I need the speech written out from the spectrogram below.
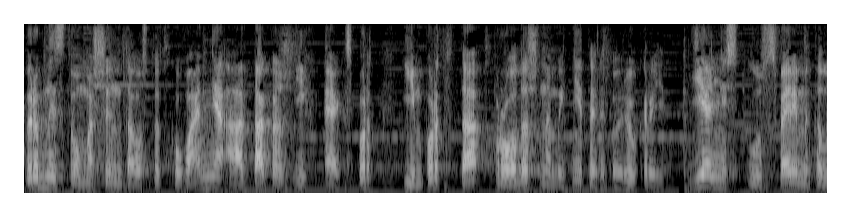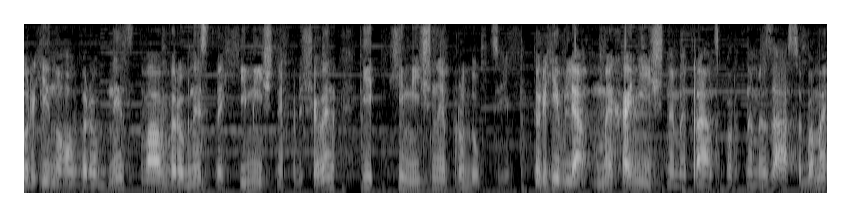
виробництво машин та устаткування, а також їх експорт, імпорт та продаж на митній території України, діяльність у сфері металургійного виробництва, виробництва хімічних речовин і хімічної продукції, торгівля механічними транспортними засобами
